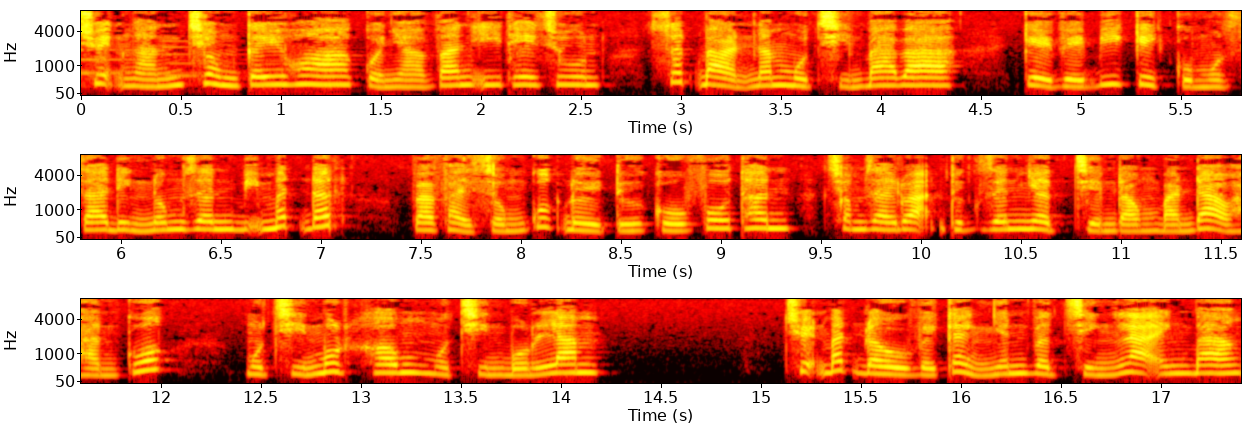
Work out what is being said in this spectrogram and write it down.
Chuyện ngắn Trồng cây hoa của nhà văn Y Thê Chun xuất bản năm 1933 kể về bi kịch của một gia đình nông dân bị mất đất và phải sống cuộc đời tứ cố vô thân trong giai đoạn thực dân Nhật chiến đóng bán đảo Hàn Quốc 1910-1945. Chuyện bắt đầu với cảnh nhân vật chính là anh Bang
